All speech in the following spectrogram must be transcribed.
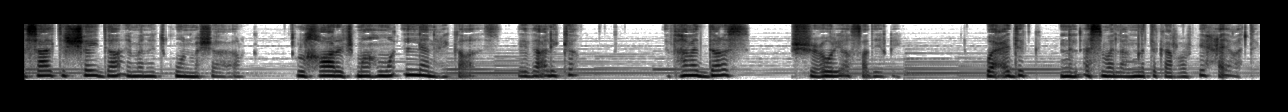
رسالة الشيء دائما تكون مشاعرك. والخارج ما هو إلا انعكاس. لذلك افهم الدرس الشعور يا صديقي وعدك أن الأسمى لم نتكرر في حياتك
